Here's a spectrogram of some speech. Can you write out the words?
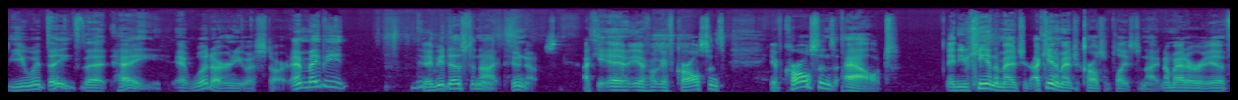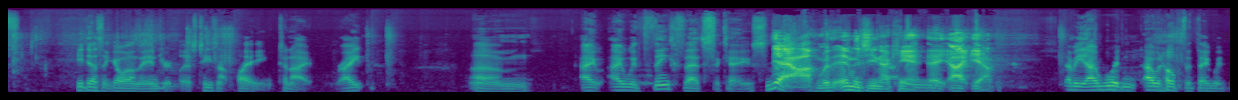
you would think that, hey, it would earn you a start. And maybe, maybe it does tonight. Who knows? I can't, if, if Carlson's, if Carlson's out, and you can't imagine, I can't imagine Carlson plays tonight, no matter if he doesn't go on the injured list. He's not playing tonight, right? Um, I I would think that's the case. Yeah, with imaging, I can't. I, mean, I, yeah. I mean, I wouldn't. I would hope that they would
